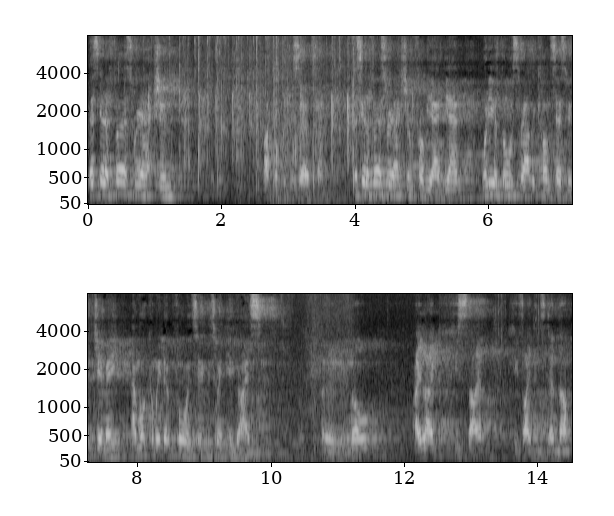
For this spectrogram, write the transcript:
Let's get a first reaction. I think he deserves that. Let's get a first reaction from Jan. Jan, what are your thoughts about the contest with Jimi, and what can we look forward to between you guys? Uh, you know, I like his style. He fight in stand-up.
